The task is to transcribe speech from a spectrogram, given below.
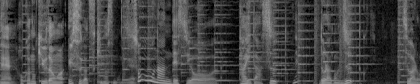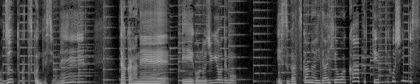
ね他の球団は S がつきますもんね。そうなんですよ。タイガースとかねドラゴンズとかねスワローズとかつくんですよね。だからね英語の授業でも S がつかない代表はカープって言ってほしいんです。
